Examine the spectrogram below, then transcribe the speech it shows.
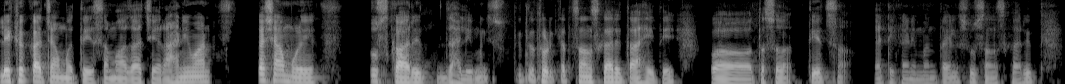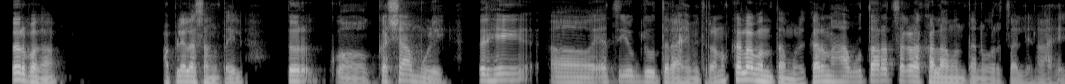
लेखकाच्या मते समाजाचे राहणीमान कशामुळे सुस्कारित झाले? म्हणजे तिथे थोडक्यात संस्कारित आहे ते. तसं तेच या ठिकाणी म्हणता येईल सुसंस्कारित. तर बघा आपल्याला सांगता येईल तर क कशामुळे? तर हे अ, याचं योग्य उत्तर आहे मित्रांनो कलावंतामुळे. कारण हा उताराच सगळा कलावंतांवर चाललेला आहे.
